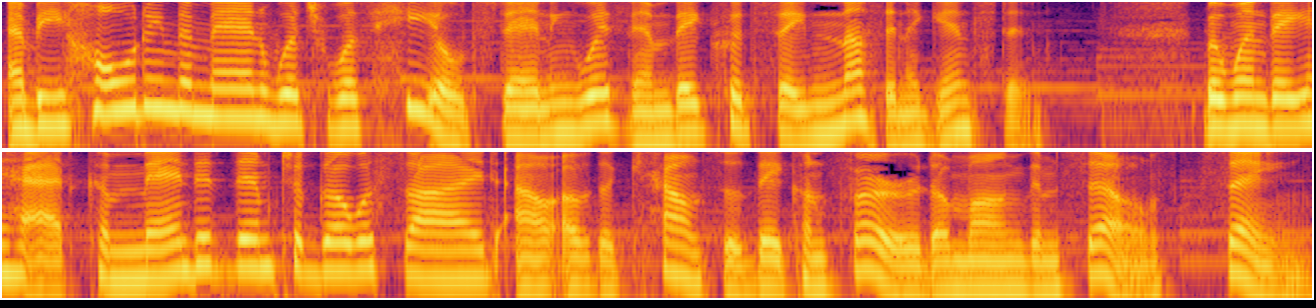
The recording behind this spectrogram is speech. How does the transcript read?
And beholding the man which was healed standing with them, they could say nothing against it. But when they had commanded them to go aside out of the council, they conferred among themselves, saying,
